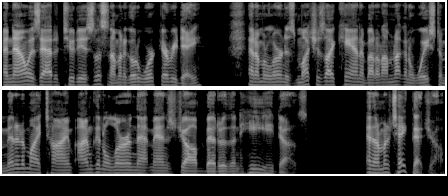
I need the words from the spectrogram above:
And now his attitude is listen, I'm going to go to work every day and I'm going to learn as much as I can about it. I'm not going to waste a minute of my time. I'm going to learn that man's job better than he does. And then I'm going to take that job.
